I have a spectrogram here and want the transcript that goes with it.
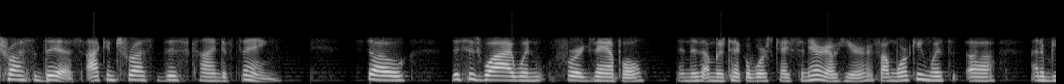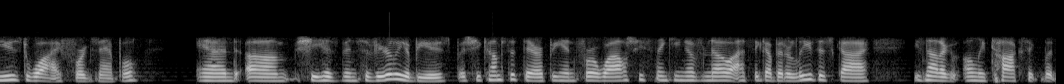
trust this. I can trust this kind of thing. So, this is why, when, for example, and I'm going to take a worst case scenario here, if I'm working with uh, an abused wife, for example, and um, she has been severely abused, but she comes to therapy, and for a while she's thinking of, no, I think I better leave this guy. He's not only toxic, but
